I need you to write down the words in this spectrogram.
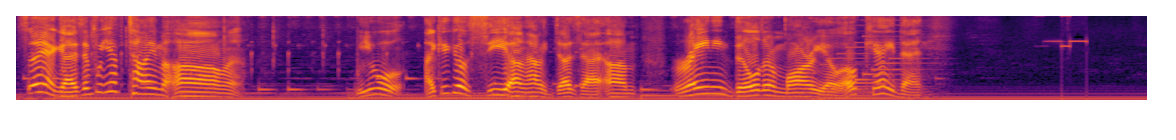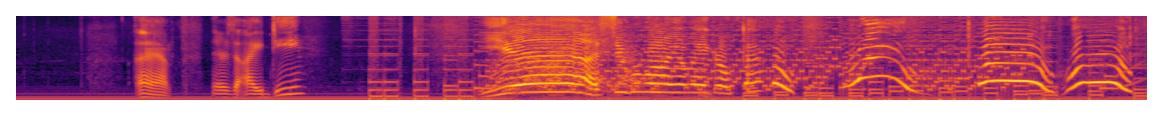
So yeah, guys, if we have time, um, we will. I could go see um how he does that. Um, raining builder Mario. Okay then. Um, there's the ID. Yeah! Super Mario Maker! Woo! Woo! Woo! Woo!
